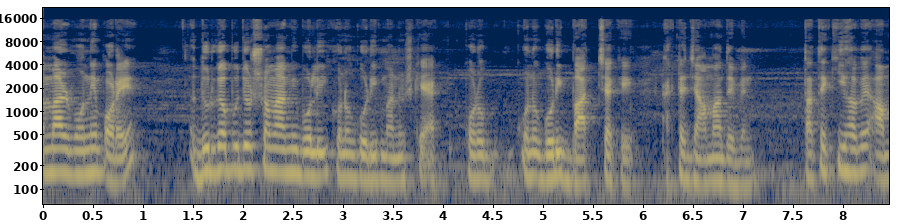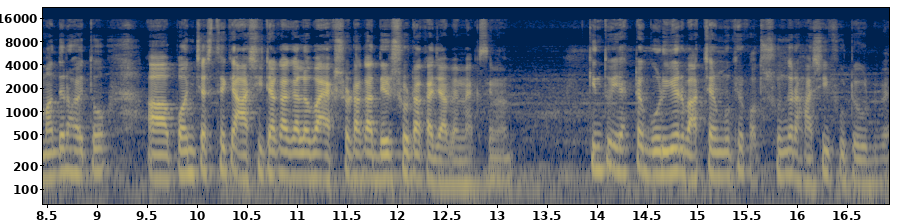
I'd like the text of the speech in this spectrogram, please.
আমার মনে পড়ে, দুর্গাপুজোর সময় আমি বলি, কোনো গরিব মানুষকে এক, কোনো গরিব বাচ্চাকে একটা জামা দেবেন। তাতে কি হবে? আমাদের হয়তো পঞ্চাশ থেকে আশি টাকা গেল বা একশো টাকা, দেড়শো টাকা যাবে ম্যাক্সিমাম কিন্তু এই একটা গরিবের বাচ্চার মুখে কত সুন্দর হাসি ফুটে উঠবে।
